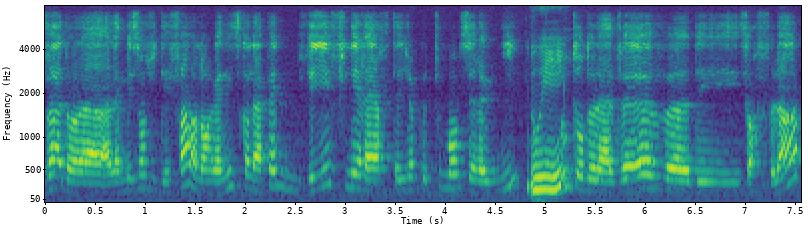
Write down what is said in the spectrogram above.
va dans la, à la maison du défunt, on organise ce qu'on appelle une veillée funéraire, c'est-à-dire que tout le monde s'est réuni Oui. autour de la veuve, euh, des orphelins.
